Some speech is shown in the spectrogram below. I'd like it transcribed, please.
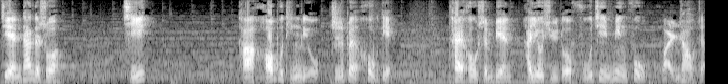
简单的说：“起。”他毫不停留，直奔后殿。太后身边还有许多福晋命妇环绕着，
